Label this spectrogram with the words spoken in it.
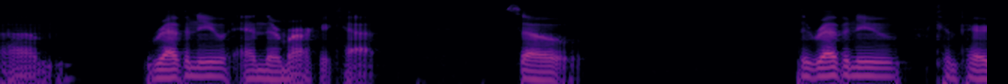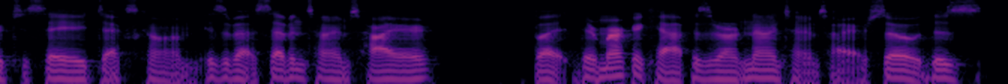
um, revenue and their market cap. So the revenue compared to say Dexcom is about seven times higher but their market cap is around nine times higher. So there's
